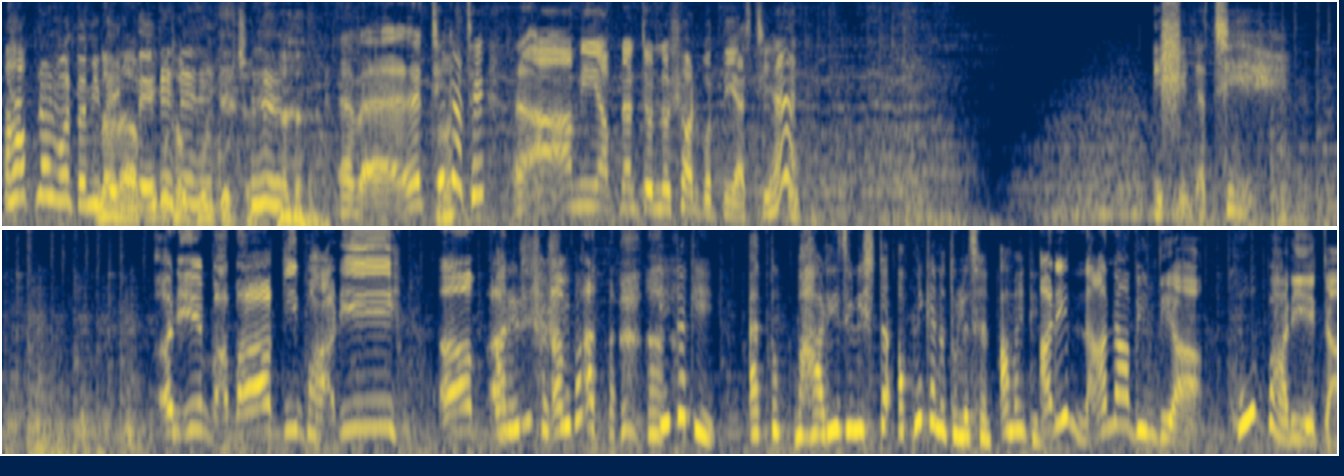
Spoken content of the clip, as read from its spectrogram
আপনার মতনই না না দেখতে। আপনি কোথাও ভুল করছেন। আহ, ঠিক হ্যাঁ? আছে। আ- আমি আপনার জন্য শরবত নিয়ে আসছি হ্যাঁ? এসে গেছে। আরে বাবা কি ভারী। আম, আরে রে শাশুড়ি মা, এইটা কি? এত ভারী জিনিসটা আপনি কেন তুলেছেন? আমায় দিন। আরে না না বিন্দিয়া খুব ভারী এটা।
